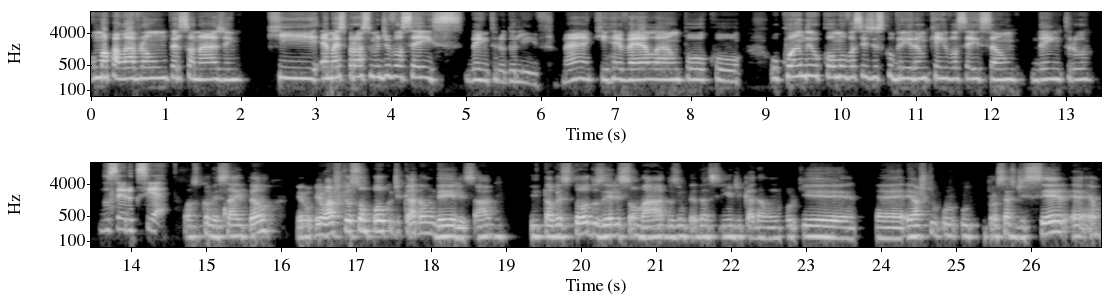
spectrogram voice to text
uma palavra ou um personagem que é mais próximo de vocês dentro do livro, né? Que revela um pouco o quando e o como vocês descobriram quem vocês são dentro do ser o que se é. Posso começar então? Eu, eu acho que eu sou um pouco de cada um deles, sabe? E talvez todos eles somados e um pedacinho de cada um, porque é, eu acho que o, o, processo de ser, é, é,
